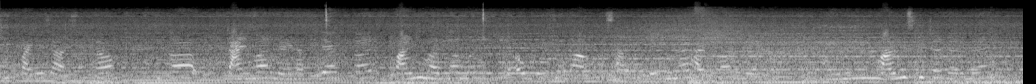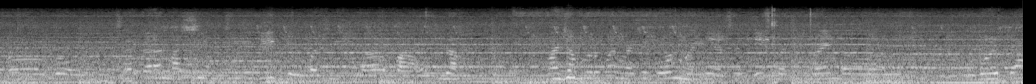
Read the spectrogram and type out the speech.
अं, औषध पाणी जो आसा तो टायमार मेळना कित्याक तर पाणी भरल्यामुळे ती औषधां आमकां सारकी रेग्युलर हाडपाक मेळना आनी माणुसकीच्या दरम्यान सरकारान मातशी आमची देख घेवपाची ह्या माझ्या बरोबर माझे दोन भयणी आसात एक माझी भयण वळप्या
